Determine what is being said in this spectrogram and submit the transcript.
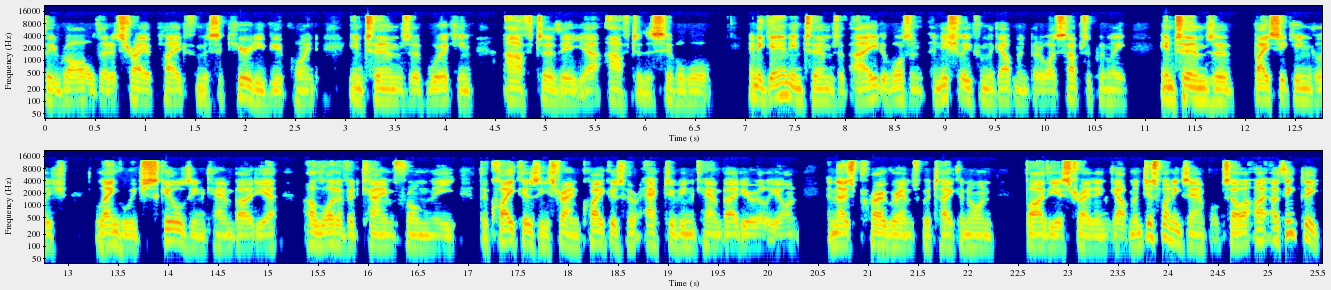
the role that Australia played from a security viewpoint in terms of working after the uh, after the civil war. And again, in terms of aid, it wasn't initially from the government, but it was subsequently in terms of basic English language skills in Cambodia. A lot of it came from the, the Quakers, the Australian Quakers who were active in Cambodia early on, and those programs were taken on by the Australian government. Just one example. So I, I think the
